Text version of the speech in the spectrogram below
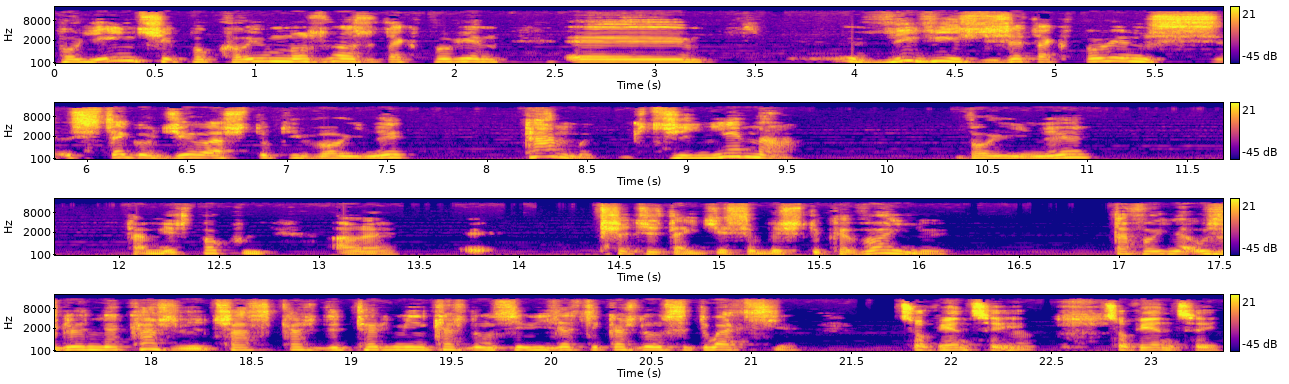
pojęcie pokoju można, że tak powiem, yy, wywieźć, że tak powiem, z, z tego dzieła sztuki wojny, tam, gdzie nie ma wojny, tam jest pokój. Ale Przeczytajcie sobie sztukę wojny. Ta wojna uwzględnia każdy czas, każdy termin, każdą cywilizację, każdą sytuację. Co więcej, no. co więcej,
